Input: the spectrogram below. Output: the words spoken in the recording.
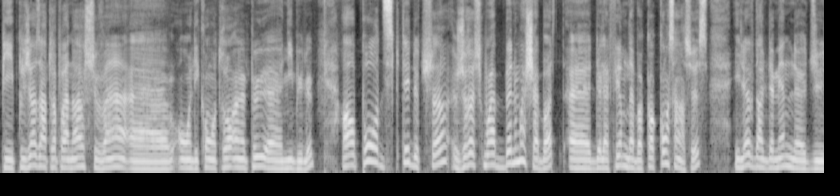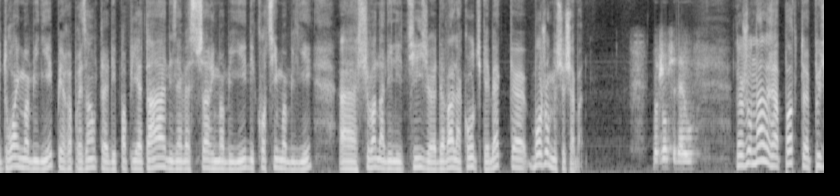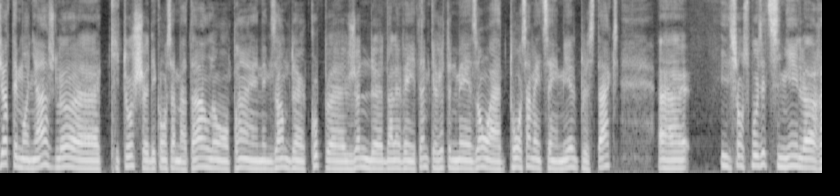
Puis plusieurs entrepreneurs, souvent, euh, ont des contrats un peu euh, nébuleux. Alors, pour discuter de tout ça, je reçois Benoît Chabot euh, de la firme d'avocats Consensus. Il œuvre dans le domaine du droit immobilier, puis représente des propriétaires, des investisseurs immobiliers, des courtiers immobiliers, souvent dans des litiges devant la Cour du Québec. bonjour, Monsieur Chabot. Bonjour, M. Daou. Le journal rapporte plusieurs témoignages là, euh, qui touchent des consommateurs. Là, on prend un exemple d'un couple euh, jeune dans la vingtaine qui ajoute une maison à 325 000 plus taxes. Euh, ils sont supposés de signer leur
